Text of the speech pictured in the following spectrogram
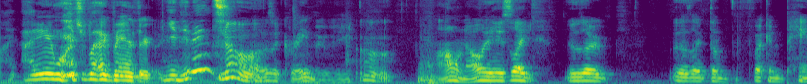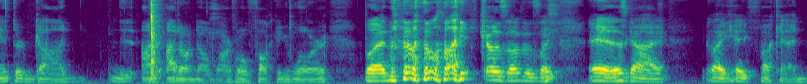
I, I didn't watch Black Panther. You didn't? No. Oh, it was a great movie. Oh, I don't know. It's like it was like it was like the fucking Panther God. I, I don't know Marvel fucking lore, but like goes up and is like, hey, this guy, like, hey, fuckhead,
